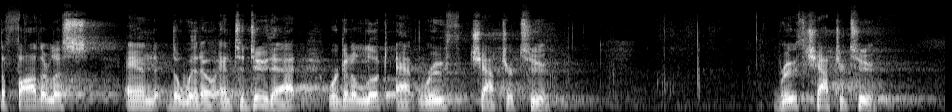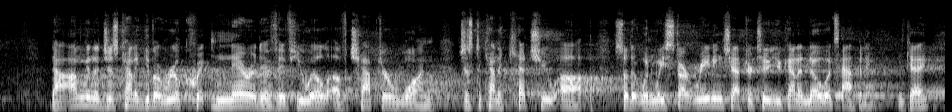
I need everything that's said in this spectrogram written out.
the fatherless and the widow. And to do that, we're going to look at Ruth chapter 2. Ruth chapter 2. Now, I'm going to just kind of give a real quick narrative, if you will, of chapter 1, just to kind of catch you up so that when we start reading chapter 2, you kind of know what's happening, okay?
